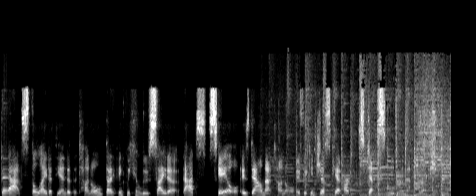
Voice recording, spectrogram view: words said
That's the light at the end of the tunnel that I think we can lose sight of. That's scale is down that tunnel if we can just get our steps moving in that direction.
